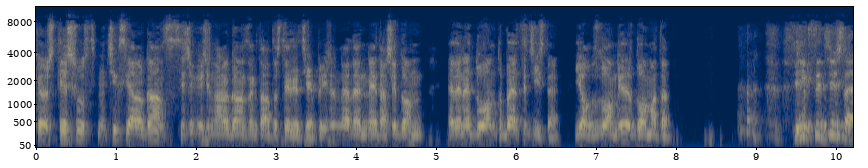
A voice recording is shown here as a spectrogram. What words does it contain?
kjo është thjesht kështu një çiksi arrogancë, siç e kishin arrogancën këta të shtetit që e prishën, edhe ne tashi duam, edhe ne duam të bëhet siç ishte. Jo, s'duam tjetër, duam atë. Fiks siç ishte,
